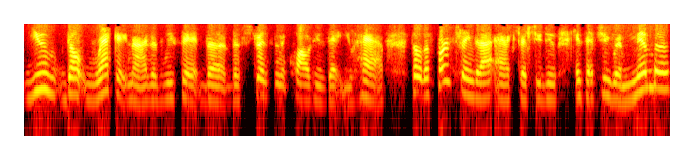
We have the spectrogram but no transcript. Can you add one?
You don't recognize, as we said, the the strengths and the qualities that you have. So the first thing that I ask that you do is that you remember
